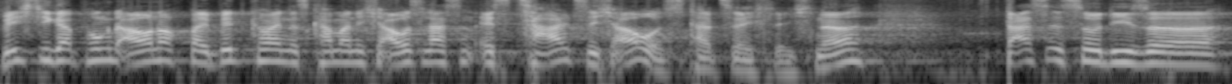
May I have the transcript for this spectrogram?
Wichtiger Punkt auch noch bei Bitcoin, das kann man nicht auslassen, es zahlt sich aus tatsächlich. Ne? Das ist so diese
